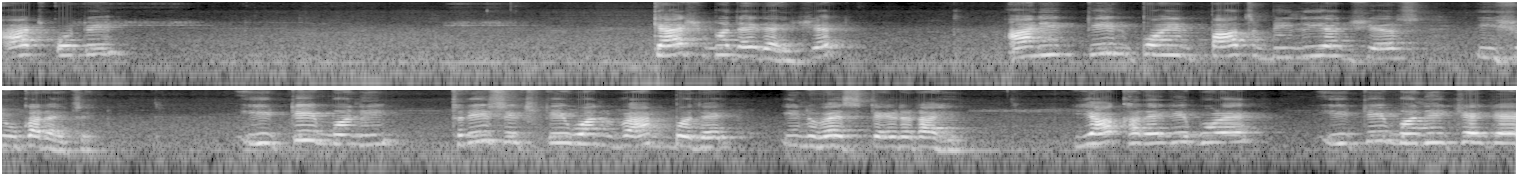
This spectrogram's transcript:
आठ कोटी कॅशमध्ये द्यायचे आणि तीन पॉईंट पाच मिलियन शेअर्स इश्यू करायचे. E T money three sixty one वॅममध्ये इन्व्हेस्टेड राहील. या खरेदीमुळे ई टी मनीचे जे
